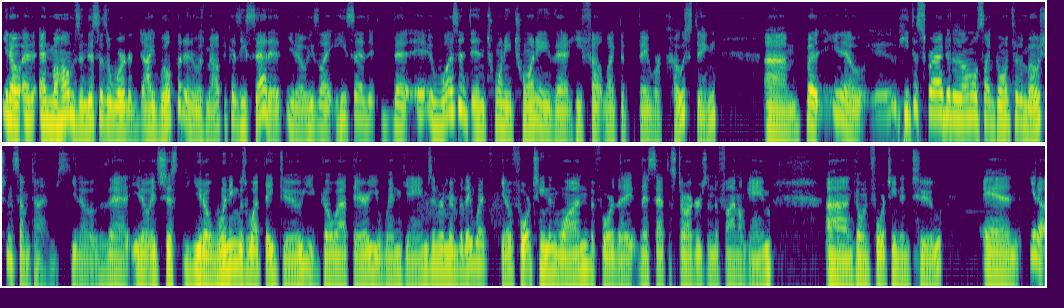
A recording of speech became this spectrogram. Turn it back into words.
you know and, and mahomes and this is a word i will put into his mouth because he said it you know he's like he said that it wasn't in 2020 that he felt like that they were coasting um, but you know he described it as almost like going through the motions sometimes you know that you know it's just you know winning was what they do you go out there you win games and remember they went you know 14 and 1 before they they sat the starters in the final game uh, going 14 and 2 and, you know,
